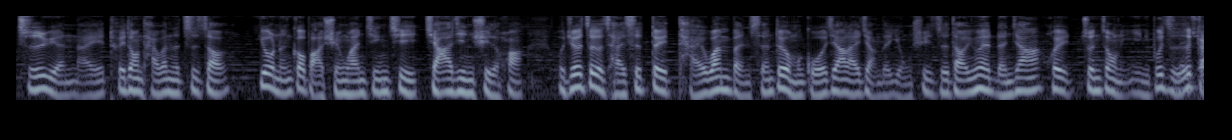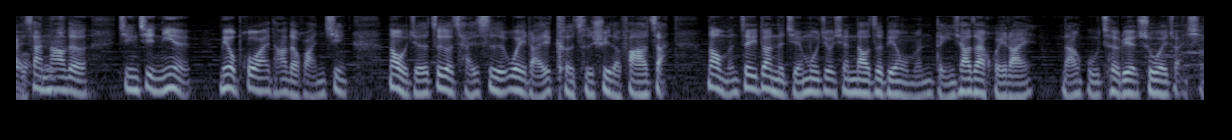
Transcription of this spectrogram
资源来推动台湾的制造，又能够把循环经济加进去的话，我觉得这个才是对台湾本身、对我们国家来讲的永续之道。因为人家会尊重你，你不只是改善他的经济，你也没有破坏他的环境。那我觉得这个才是未来可持续的发展。那我们这一段的节目就先到这边，我们等一下再回来。南湖策略数位转型。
